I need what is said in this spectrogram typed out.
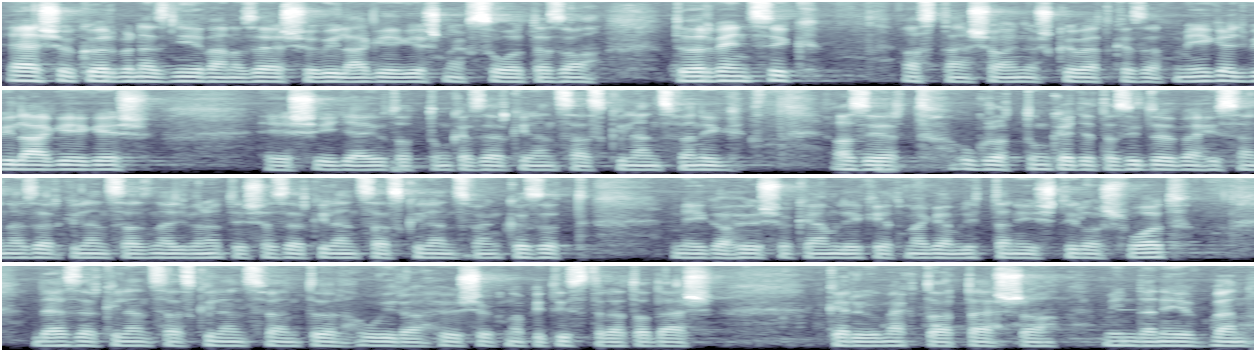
első körben ez nyilván az első világégésnek szólt ez a törvénycikk, aztán sajnos következett még egy világégés, és így eljutottunk 1990-ig. Azért ugrottunk egyet az időben, hiszen 1945 és 1990 között még a hősök emlékét megemlíteni is tilos volt, de 1990-től újra hősök napi tiszteletadás kerül megtartásra minden évben.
